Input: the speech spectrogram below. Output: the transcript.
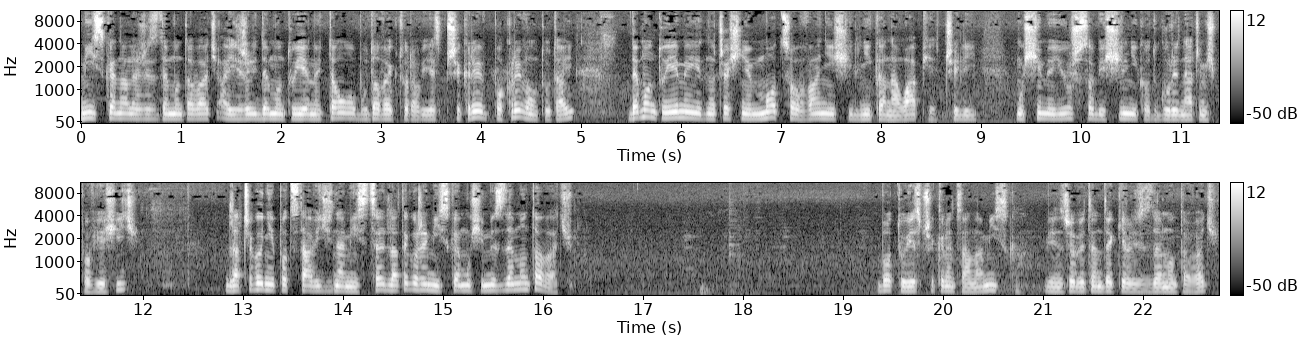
Miskę należy zdemontować, a jeżeli demontujemy tą obudowę, która jest przykry, pokrywą tutaj, demontujemy jednocześnie mocowanie silnika na łapie, czyli musimy już sobie silnik od góry na czymś powiesić. Dlaczego nie podstawić na misce? Dlatego, że miskę musimy zdemontować. Bo tu jest przykręcana miska, więc żeby ten dekiel zdemontować,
